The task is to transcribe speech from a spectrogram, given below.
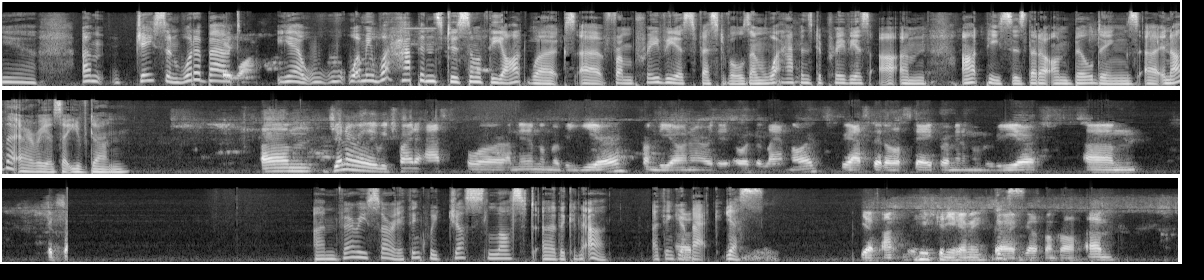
Yeah. Um, Jason, what about, yeah, w- I mean, what happens to some of the artworks uh, from previous festivals and what happens to previous uh, um, art pieces that are on buildings uh, in other areas that you've done? Um, generally, we try to ask for a minimum of a year from the owner or the, or the landlord. We ask that it'll stay for a minimum of a year. Um, I'm very sorry. I think we just lost uh, the con- ah, I think you're uh, back. Yes. Yeah. Uh, can you hear me? Sorry, yes. I got a phone call. Um,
